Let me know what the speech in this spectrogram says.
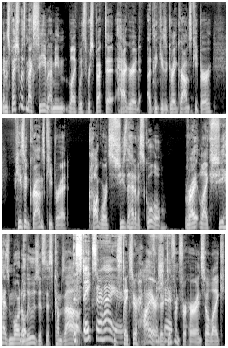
and especially with Maxime, I mean, like with respect to Hagrid, I think he's a great groundskeeper. He's a groundskeeper at Hogwarts. She's the head of a school, right? Like she has more to the, lose if this comes out. The stakes are higher. The stakes are higher. They're sure. different for her. And so like,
